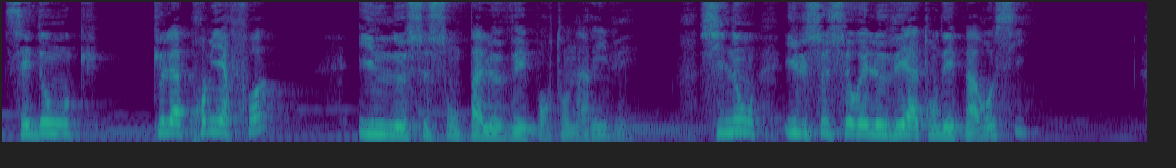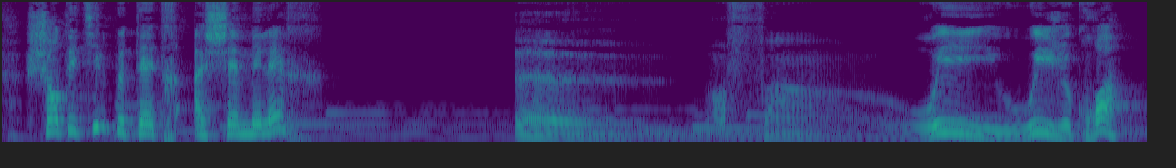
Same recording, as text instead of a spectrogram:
C'est donc que la première fois, ils ne se sont pas levés pour ton arrivée. Sinon, ils se seraient levés à ton départ aussi. Chantait-il peut-être Hachem Meller? Euh. Enfin. Oui, oui, je crois.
